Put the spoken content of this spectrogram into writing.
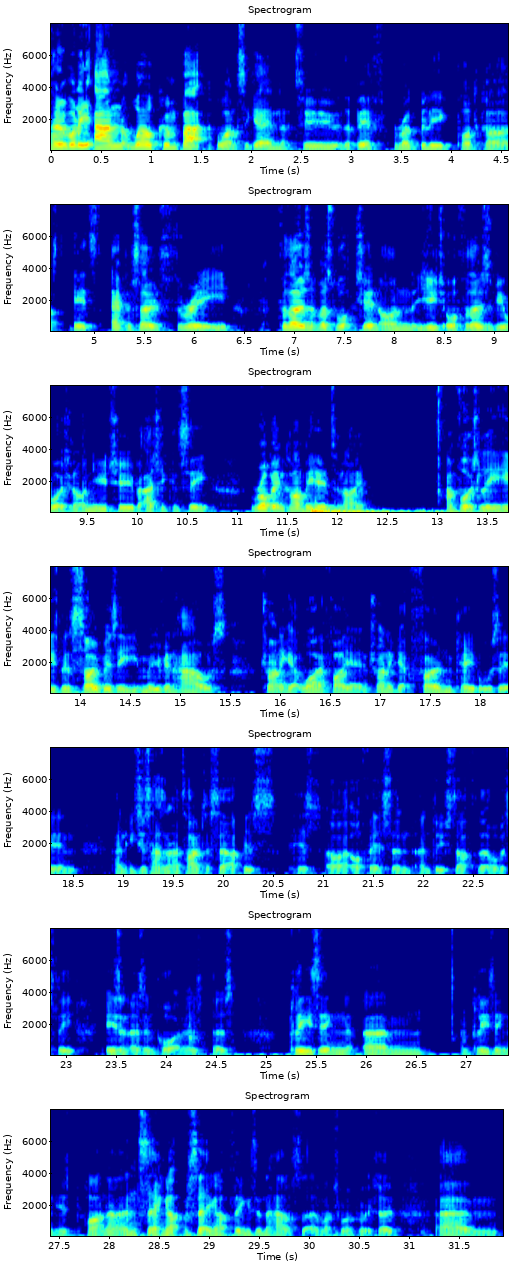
Hello, everybody, and welcome back once again to the Biff Rugby League podcast. It's episode three. For those of us watching on YouTube, or for those of you watching it on YouTube, as you can see, Robin can't be here tonight. Unfortunately, he's been so busy moving house, trying to get Wi-Fi in, trying to get phone cables in, and he just hasn't had time to set up his his uh, office and, and do stuff that obviously isn't as important as as pleasing um, and pleasing his partner and setting up setting up things in the house that are much more important. So um,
